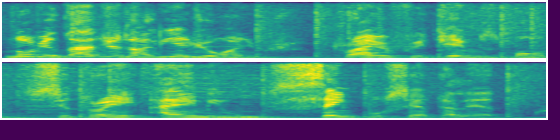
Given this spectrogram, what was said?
Novidades na linha de ônibus. Triumph James Bond, Citroën AM1 100% elétrico.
